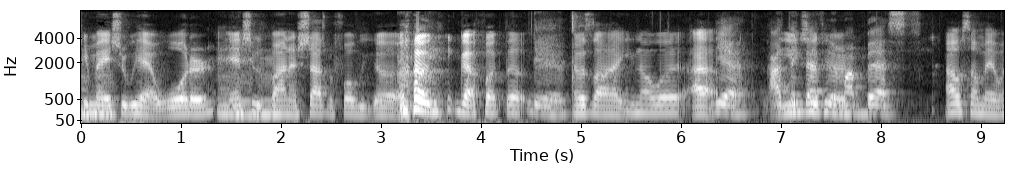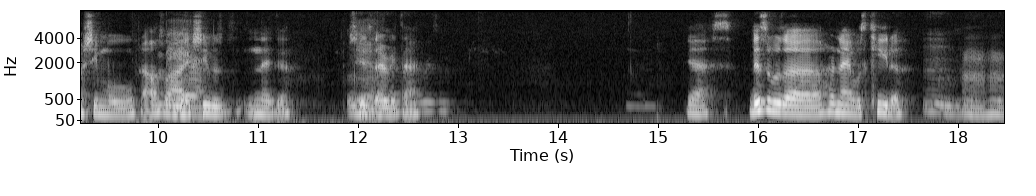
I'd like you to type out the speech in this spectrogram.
She made sure we had water, and she was buying us shots before we uh, got fucked up. Yeah. It was like, you know what? I Yeah. I think that's took been my best. I was so mad when she moved. I was like, Yeah. she was nigga. She was everything. Yes. This was uh her name was Keita. hmm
